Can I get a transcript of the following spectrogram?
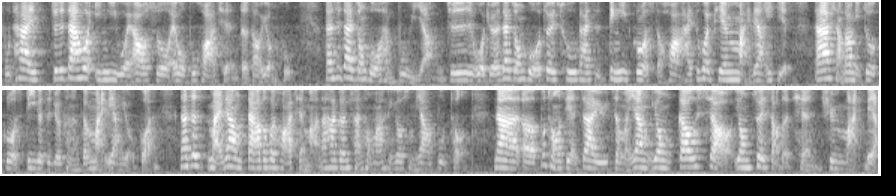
不太就是大家会引以为傲说，哎，我不花钱得到用户。但是在中国很不一样，就是我觉得在中国最初开始定义 growth 的话，还是会偏买量一点。大家想到你做 growth，第一个直觉可能跟买量有关。那这买量大家都会花钱嘛？那它跟传统 marketing 有什么样的不同？那呃，不同的点在于怎么样用高效、用最少的钱去买量。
